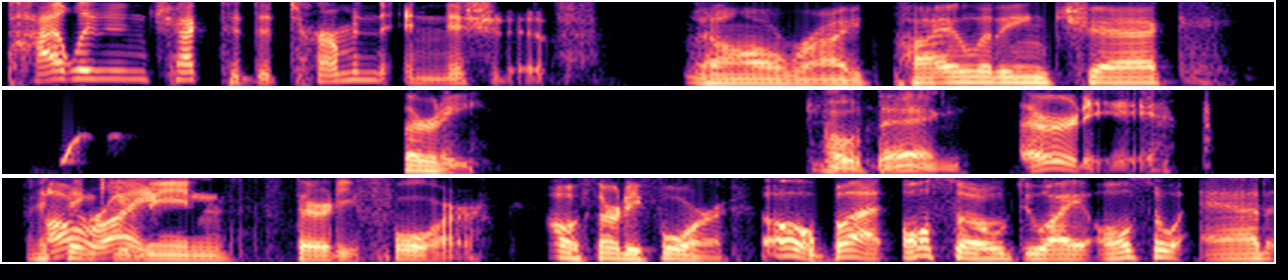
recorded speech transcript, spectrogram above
piloting check to determine initiative. All right. Piloting check. 30. Oh dang. 30. I All think right. you mean 34. Oh, 34. Oh, but also, do I also add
